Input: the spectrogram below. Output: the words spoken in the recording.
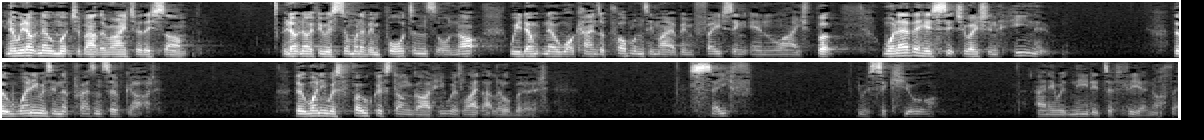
You know, we don't know much about the writer of this psalm. We don't know if he was someone of importance or not. We don't know what kinds of problems he might have been facing in life. But whatever his situation, he knew that when he was in the presence of God, that when he was focused on God, he was like that little bird. Safe, he was secure, and he was needed to fear nothing.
